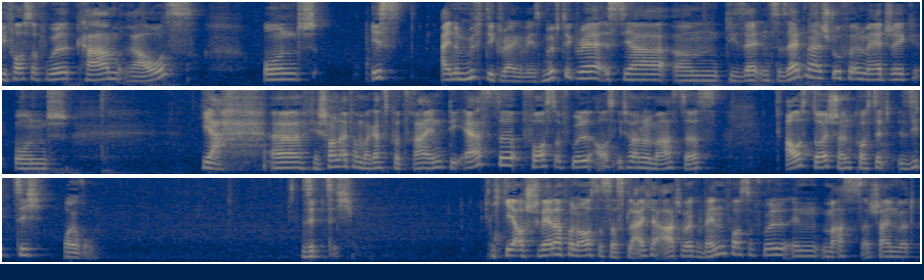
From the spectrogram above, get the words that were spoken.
die Force of Will kam raus und ist eine Mythic Rare gewesen. Mythic Rare ist ja ähm, die seltenste Seltenheitsstufe in Magic und ja, äh, wir schauen einfach mal ganz kurz rein. Die erste Force of Will aus Eternal Masters aus Deutschland kostet 70 Euro. 70. Ich gehe auch schwer davon aus, dass das gleiche Artwork, wenn Force of Will in Masters erscheinen wird,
